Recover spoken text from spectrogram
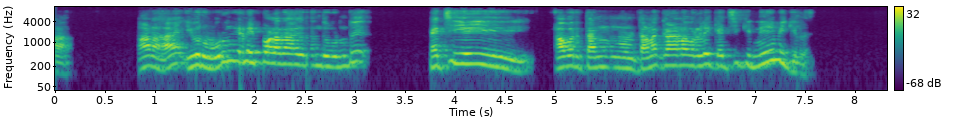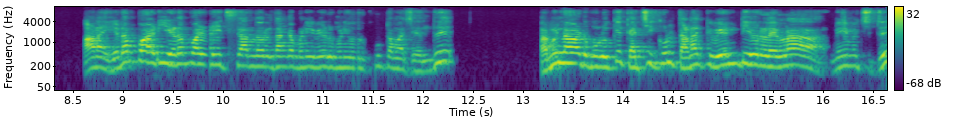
தான். ஆனா இவர் ஒருங்கிணைப்பாளராக இருந்து கொண்டு கட்சியை அவர் தன் தனக்கானவர்களை கட்சிக்கு நியமிக்கல. ஆனா எடப்பாடி எடப்பாடியை சார்ந்தவர்கள் தங்கமணி வேலுமணி ஒரு கூட்டமா சேர்ந்து தமிழ்நாடு முழுக்க கட்சிக்குள் தனக்கு வேண்டியவர்களை எல்லாம் நியமிச்சுட்டு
